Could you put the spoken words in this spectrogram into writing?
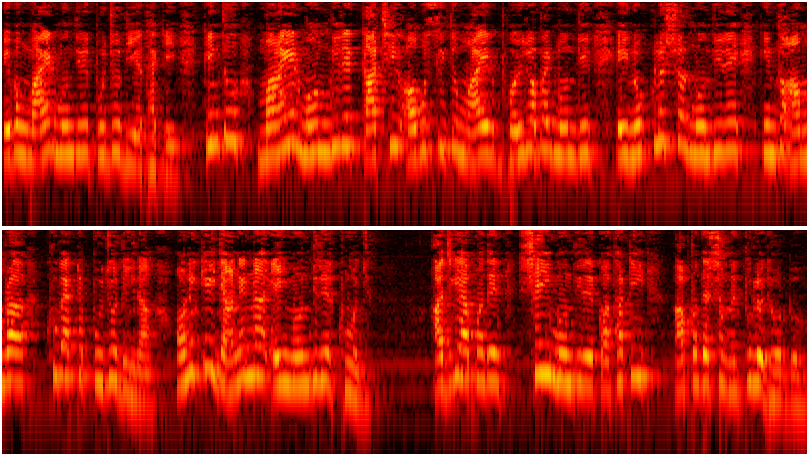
এবং মায়ের মন্দিরে পুজো দিয়ে থাকি। কিন্তু মায়ের মন্দিরের কাছেই অবস্থিত মায়ের ভৈরবের মন্দির, এই নকুলেশ্বর মন্দিরে কিন্তু আমরা খুব একটা পুজো দিই না। অনেকেই জানেন না এই মন্দিরের খোঁজ। আজকে আপনাদের সেই মন্দিরের কথাটি আপনাদের সামনে তুলে ধরব।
